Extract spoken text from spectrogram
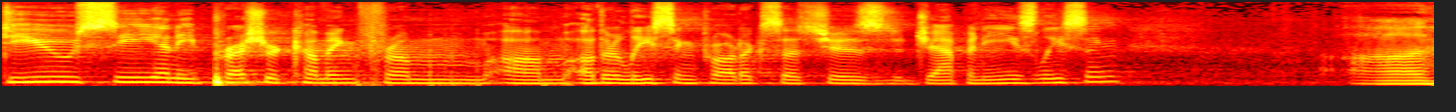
Do you see any pressure coming from um, other leasing products such as Japanese leasing? Uh,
